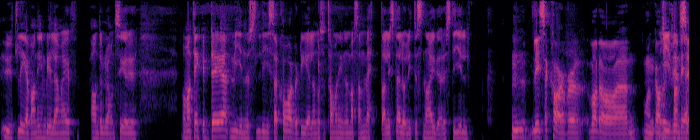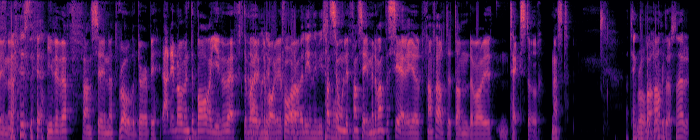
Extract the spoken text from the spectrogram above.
Utlevande inbillar jag mig. Underground-serier. Om man tänker det minus Lisa Carver-delen och så tar man in en massa metal istället och lite snajdigare stil. Mm. Lisa Carver var då, eh, hon gav ut fanzinet. JVVF-fanzinet Roller Derby. Ja, det var väl inte bara JVVF. Det var, Nej, ju- det var ju bara väl in i viss personligt fanzin. Men det var inte serier framförallt utan det var ju texter mest. Jag tänkte på Roller derby. andra sådana här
